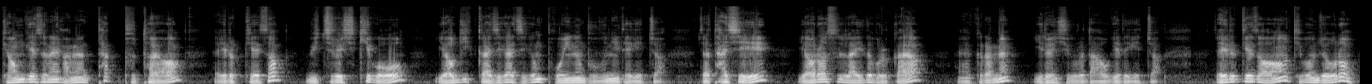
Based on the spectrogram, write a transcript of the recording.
경계선에 가면 탁 붙어요. 자, 이렇게 해서 위치를 시키고 여기까지가 지금 보이는 부분이 되겠죠. 자, 다시 여러 슬라이드 볼까요? 예, 그러면 이런 식으로 나오게 되겠죠. 자, 이렇게 해서 기본적으로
